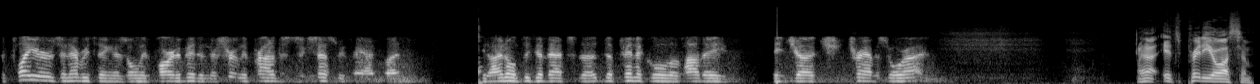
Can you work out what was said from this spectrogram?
the players and everything is only part of it, and they're certainly proud of the success we've had. But you know, I don't think that that's the the pinnacle of how they they judge Travis or I. Uh, it's pretty awesome.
